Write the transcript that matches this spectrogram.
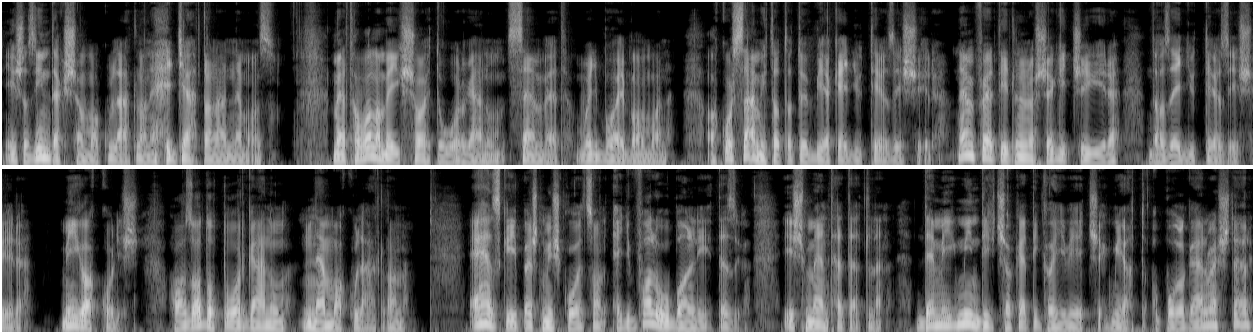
És az Index sem makulátlan, egyáltalán nem az. Mert ha valamelyik sajtóorgánum szenved vagy bajban van, akkor számíthat a többiek együttérzésére. Nem feltétlenül a segítségére, de az együttérzésére. Még akkor is, ha az adott orgánum nem makulátlan. Ehhez képest Miskolcon egy valóban létező és menthetetlen, de még mindig csak etikai védség miatt a polgármester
